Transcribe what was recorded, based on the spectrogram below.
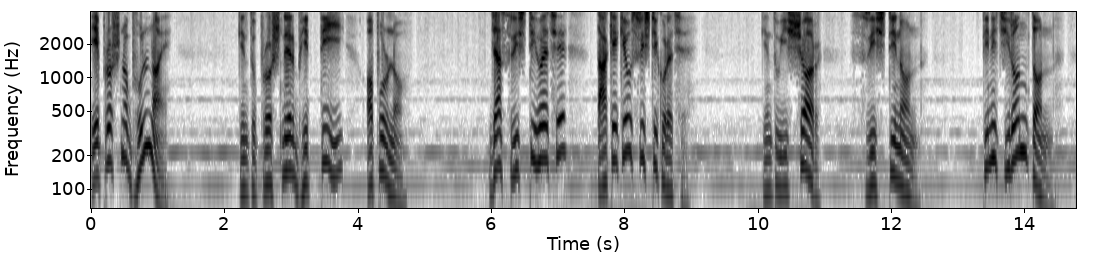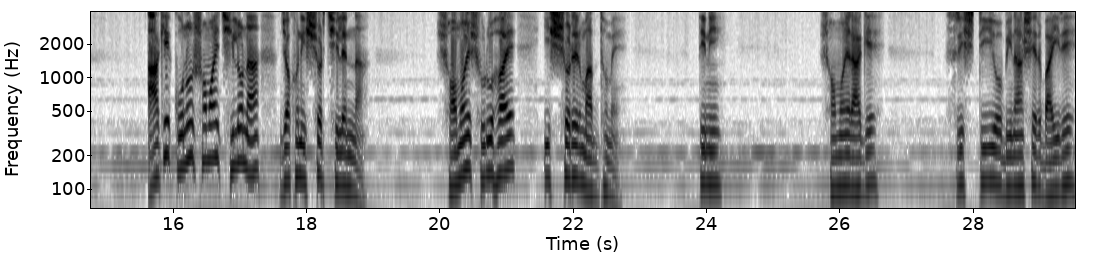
এ প্রশ্ন ভুল নয় কিন্তু প্রশ্নের ভিত্তি অপূর্ণ। যা সৃষ্টি হয়েছে তাকে কেউ সৃষ্টি করেছে। কিন্তু ঈশ্বর সৃষ্টি নন তিনি চিরন্তন। আগে কোনো সময় ছিল না যখন ঈশ্বর ছিলেন না। সময় শুরু হয় ঈশ্বরের মাধ্যমে। তিনি সময়ের আগে সৃষ্টি ও বিনাশের বাইরে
